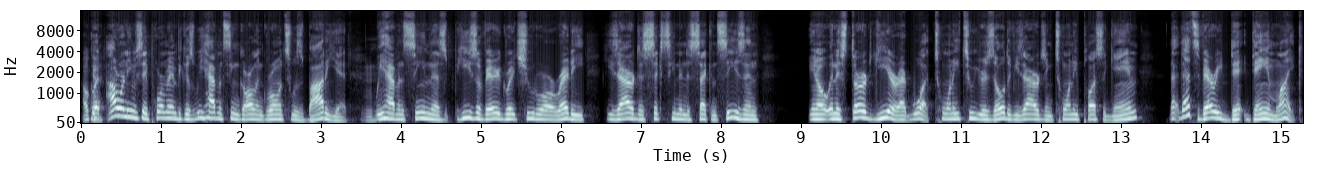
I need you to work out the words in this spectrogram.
Okay. But I wouldn't even say poor man because we haven't seen Garland grow into his body yet. Mm-hmm. We haven't seen this. He's a very great shooter already. He's averaging 16 in the second season. You know, in his third year at what, 22 years old, if he's averaging 20 plus a game, that, that's very da- Dame like.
